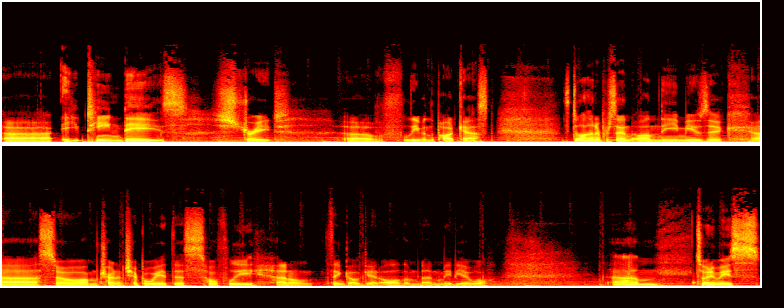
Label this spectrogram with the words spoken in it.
Uh, 18 days straight of leaving the podcast. Still 100% on the music, uh, so I'm trying to chip away at this. Hopefully, I don't think I'll get all of them done. Maybe I will. Um, so, anyways,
